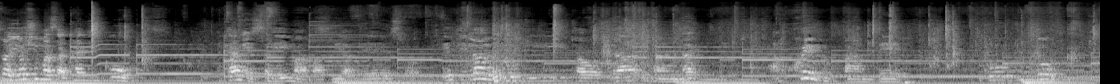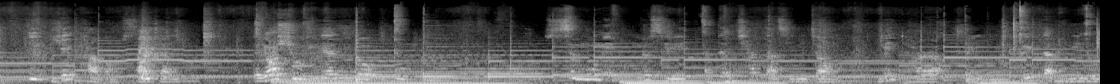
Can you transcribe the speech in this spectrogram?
ဆိုတော့ယောရှိမစာခန်းကြီးကိုအခန်းငယ်၁၄မှာပါပြရလဲဆိုတော့အေဒီလာလူတို့ဒီထောက်တာအန်နိုင်အခွင့်ပန်ပဲကိုတို့ဒီရိတ်ခါပေါ်စာချင်ယောရှုဒီလေတို့စမှုနဲ့လူစီအသက်ချမ်းသာစီမီကြောင်းမိထားရပြေဝိတ္တမင်းတို့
